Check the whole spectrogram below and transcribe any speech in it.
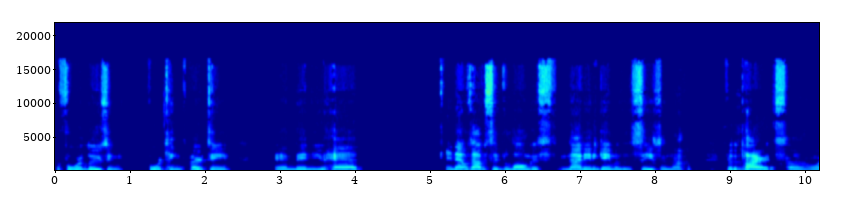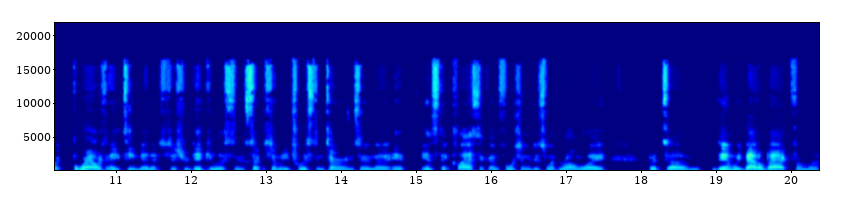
before losing 14 13. And then you had, and that was obviously the longest nine inning game of the season uh, for the Pirates. Uh, four hours and 18 minutes, just ridiculous. And so, so many twists and turns and uh, instant classic, unfortunately, just went the wrong way. But um, then we battled back from a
